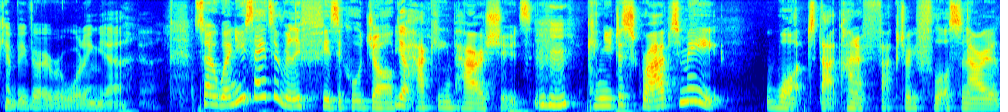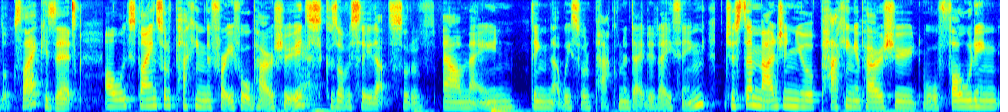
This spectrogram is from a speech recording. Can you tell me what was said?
can be very rewarding. Yeah. So when you say it's a really physical job, Yep. packing parachutes, mm-hmm. can you describe to me what that kind of factory floor scenario looks like? Is it I'll explain sort of packing the free fall parachutes because obviously that's sort of our main thing that we sort of pack on a day to day thing. Just imagine you're packing a parachute or folding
